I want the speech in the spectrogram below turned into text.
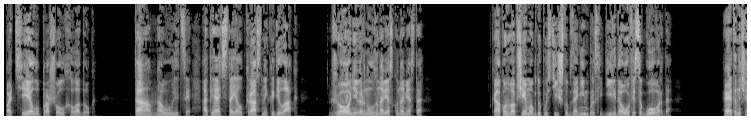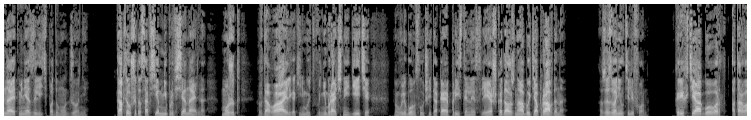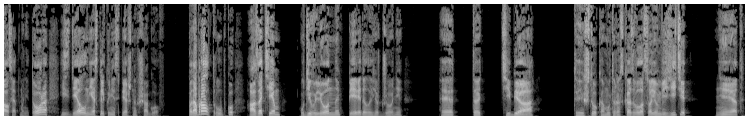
По телу прошел холодок. Там, на улице, опять стоял красный кадиллак. Джонни вернул занавеску на место. Как он вообще мог допустить, чтобы за ним проследили до офиса Говарда? «Это начинает меня злить», — подумал Джонни. «Как-то уж это совсем непрофессионально. Может, вдова или какие-нибудь внебрачные дети, но в любом случае такая пристальная слежка должна быть оправдана». Зазвонил телефон. Кряхтя, Говард оторвался от монитора и сделал несколько неспешных шагов. Подобрал трубку, а затем удивленно передал ее Джонни. — Это тебя? Ты что, кому-то рассказывал о своем визите? — Нет.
